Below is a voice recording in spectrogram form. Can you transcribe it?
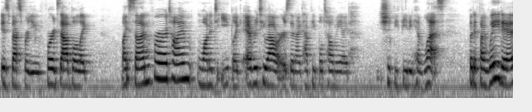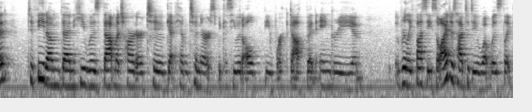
is best for you. For example like my son for a time wanted to eat like every two hours and i'd have people tell me i should be feeding him less. But if i waited to feed him then he was that much harder to get him to nurse because he would all be worked up and angry and really fussy. So i just had to do what was like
